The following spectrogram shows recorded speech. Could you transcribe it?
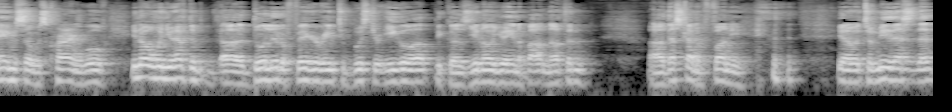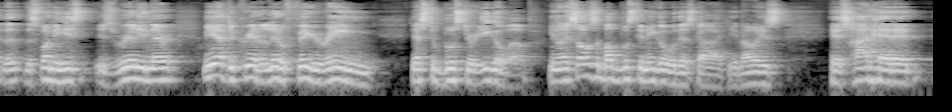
name himself as Crying Wolf. You know, when you have to uh, do a little figurine to boost your ego up because you know you ain't about nothing. Uh, that's kind of funny. you know, to me, that's that, that's funny. He's he's really never. I mean, you have to create a little figurine just to boost your ego up. You know, it's always about boosting ego with this guy. You know, he's he's hot headed.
